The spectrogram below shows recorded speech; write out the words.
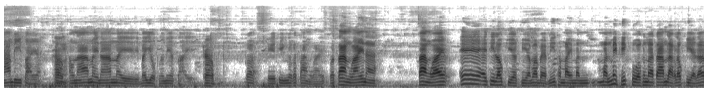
น้ำดีใส่อะครับ เอาน้ำไม่น้ำไม่ใบหยกแล้วเนี่ยใส่ ครับก็เททิ้งแล้วก็ตั้งไว้พอตั้งไว้นะ ตั้งไว้ เอ๊ะไอ้ที่เราเกลี่ยเกลี่ยมาแบบนี้ทำไมมันมันไม่พลิกตัวขึ้นมาตามหลักเราเกลี่ยแล้ว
